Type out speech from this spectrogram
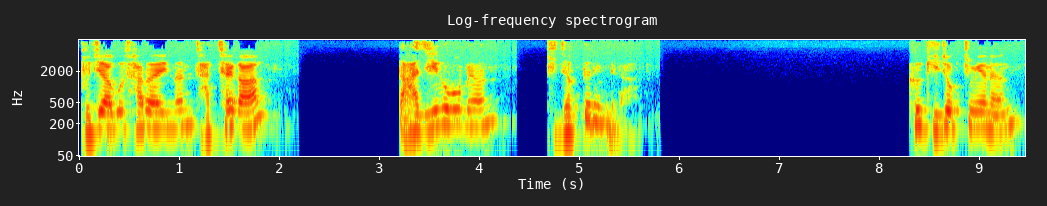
부지하고 살아있는 자체가 따지고 보면 기적들입니다. 그 기적 중에는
